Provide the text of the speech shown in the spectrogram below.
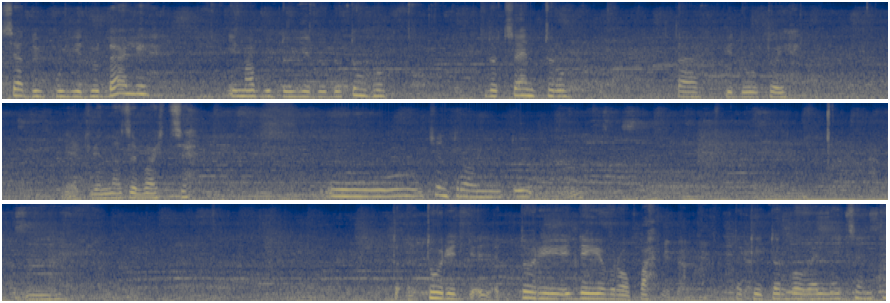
сяду і поїду далі. І, мабуть, доїду до того, до центру та піду той, як він називається, у центральний той. м, Т- Турі, Турі де Європа. Такий торговельний центр.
